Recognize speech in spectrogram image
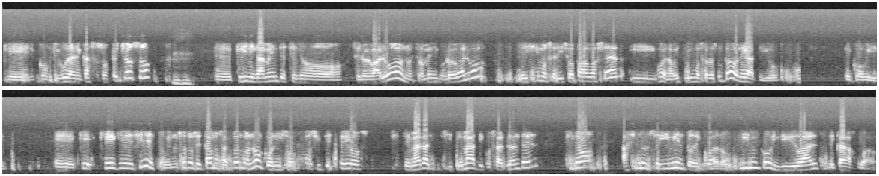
que configuran el caso sospechoso. Eh, clínicamente se lo, se lo evaluó, nuestro médico lo evaluó, le hicimos el hisopago ayer y bueno, hoy tuvimos el resultado negativo de COVID. Eh, ¿qué, ¿Qué quiere decir esto? Que nosotros estamos actuando no con hisopagos y testeos sistemáticos al plantel, sino haciendo un seguimiento del cuadro clínico individual de cada jugador.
